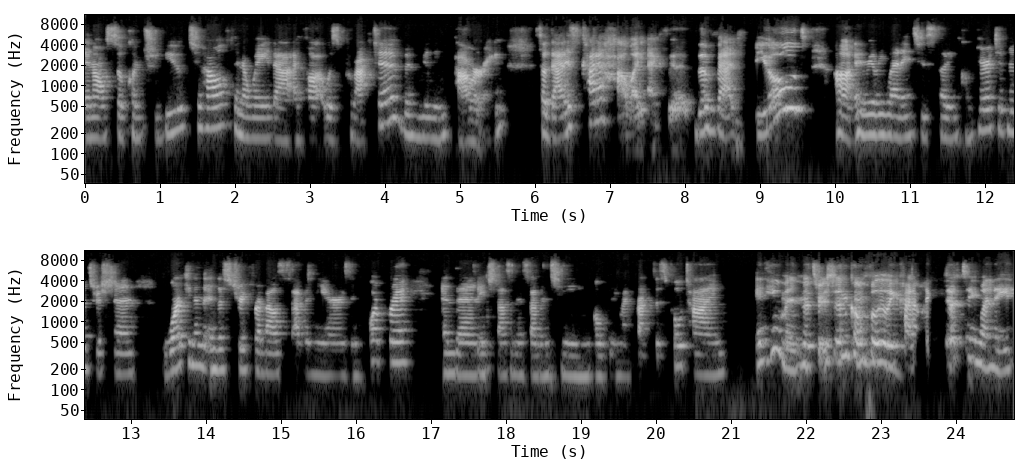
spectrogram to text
and also contribute to health in a way that I thought was proactive and really empowering. So that is kind of how I exited the vet field uh, and really went into studying comparative nutrition, working in the industry for about seven years in corporate, and then in 2017 opening my practice full time in human nutrition, completely kind of like shifting 180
